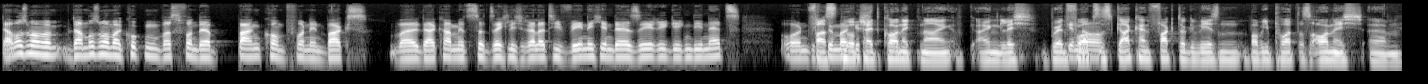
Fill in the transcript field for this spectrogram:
da muss man, da muss man mal gucken, was von der Bank kommt von den Bucks weil da kam jetzt tatsächlich relativ wenig in der Serie gegen die Nets. Und Fast nur Pat Connaughton eigentlich. Brent genau. Forbes ist gar kein Faktor gewesen. Bobby Portis auch nicht. Ähm,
